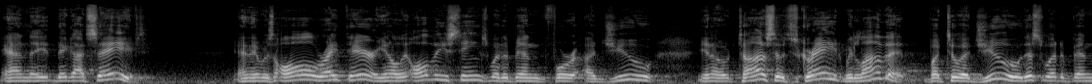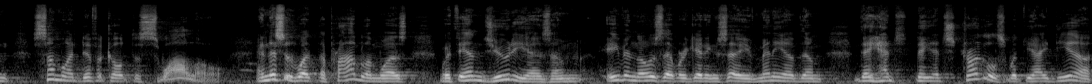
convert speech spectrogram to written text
and they, they got saved. And it was all right there. You know, all these things would have been for a Jew, you know, to us it's great, we love it. But to a Jew, this would have been somewhat difficult to swallow. And this is what the problem was within Judaism. Even those that were getting saved, many of them, they had, they had struggles with the idea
